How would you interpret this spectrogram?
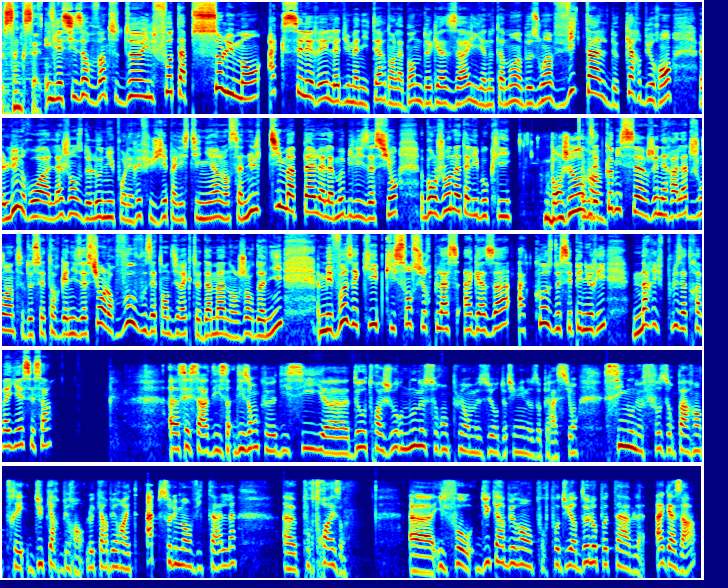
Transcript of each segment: Le 5-7. Il est 6h22. Il faut absolument accélérer l'aide humanitaire dans la bande de Gaza. Il y a notamment un besoin vital de carburant. L'UNRWA, l'agence de l'ONU pour les réfugiés palestiniens, lance un ultime appel à la mobilisation. Bonjour Nathalie Boucli. Bonjour. Vous êtes commissaire générale adjointe de cette organisation. Alors vous, vous êtes en direct d'Aman en Jordanie, mais vos équipes qui sont sur place à Gaza à cause de ces pénuries n'arrivent plus à travailler, c'est ça? Euh, c'est ça. disons que d'ici euh, deux ou trois jours, nous ne serons plus en mesure de continuer nos opérations si nous ne faisons pas rentrer du carburant. Le carburant est absolument vital euh, pour trois raisons. il faut du carburant pour produire de l'eau potable à Gaza,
